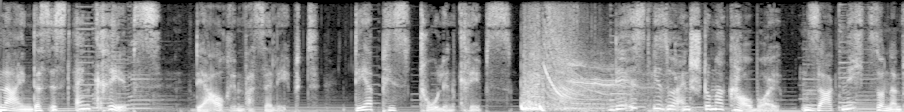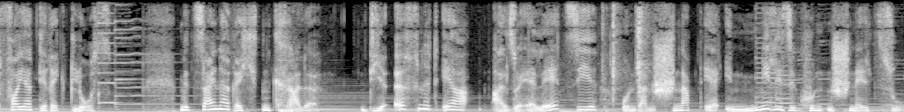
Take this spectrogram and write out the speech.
Nein, das ist ein Krebs, der auch im Wasser lebt. Der Pistolenkrebs. Der ist wie so ein stummer Cowboy, sagt nichts, sondern feuert direkt los. Mit seiner rechten Kralle. Die öffnet er, also er lädt sie und dann schnappt er in Millisekunden schnell zu.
